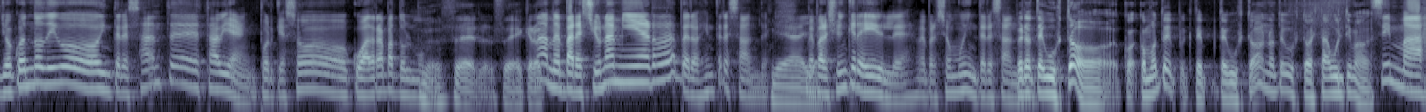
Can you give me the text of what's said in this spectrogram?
yo cuando digo interesante está bien, porque eso cuadra para todo el mundo. No sé, no sé. Creo... No, me pareció una mierda, pero es interesante. Me pareció increíble, me pareció muy interesante. ¿Pero te gustó? ¿Cómo te, te, gustó o no te gustó esta última vez? Sin más,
